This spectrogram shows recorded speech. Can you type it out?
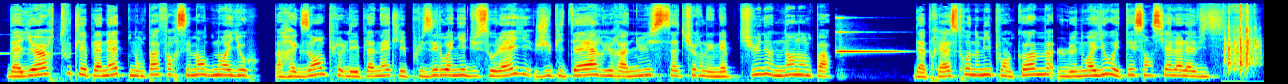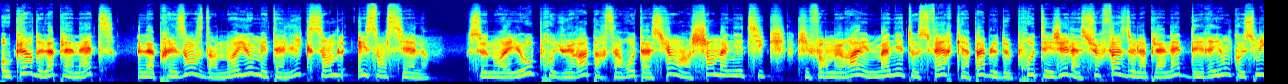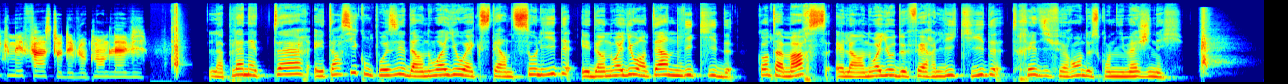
D'ailleurs, toutes les planètes n'ont pas forcément de noyau. Par exemple, les planètes les plus éloignées du Soleil, Jupiter, Uranus, Saturne et Neptune, n'en ont pas. D'après astronomie.com, le noyau est essentiel à la vie. Au cœur de la planète, la présence d'un noyau métallique semble essentielle. Ce noyau produira par sa rotation un champ magnétique qui formera une magnétosphère capable de protéger la surface de la planète des rayons cosmiques néfastes au développement de la vie. La planète Terre est ainsi composée d'un noyau externe solide et d'un noyau interne liquide. Quant à Mars, elle a un noyau de fer liquide très différent de ce qu'on imaginait.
